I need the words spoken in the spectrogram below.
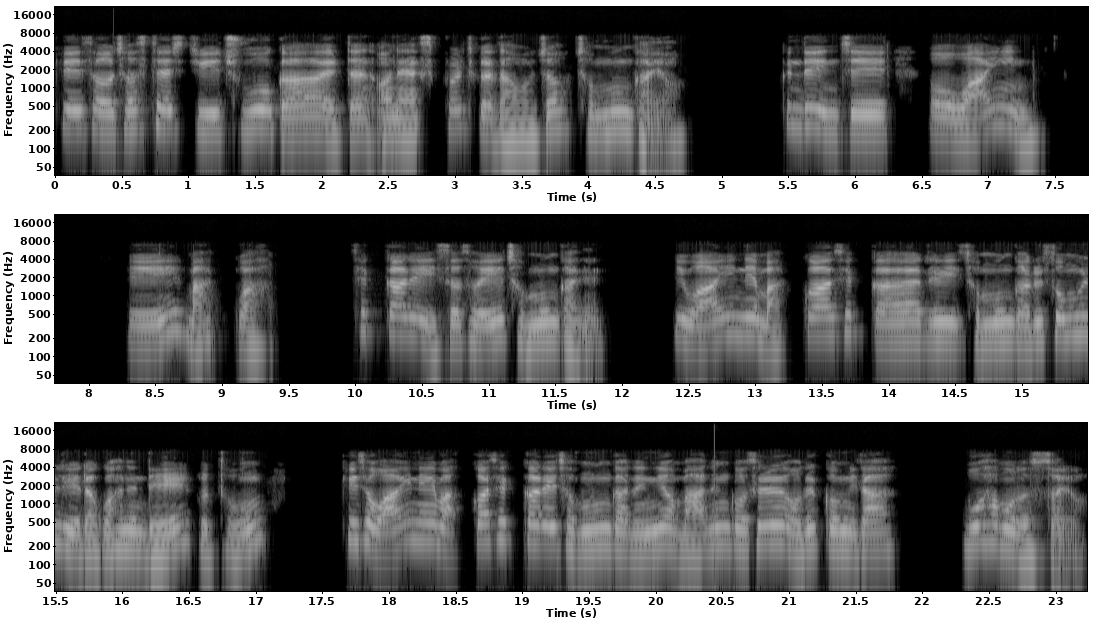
그래서 just as 뒤에 주어가 일단 an expert가 나오죠. 전문가요. 근데 인제 어 와인의 맛과 색깔에 있어서의 전문가는 이 와인의 맛과 색깔의 전문가를 소믈리에라고 하는데 보통 그래서 와인의 맛과 색깔의 전문가는요 많은 것을 얻을 겁니다. 뭐 함으로써요?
